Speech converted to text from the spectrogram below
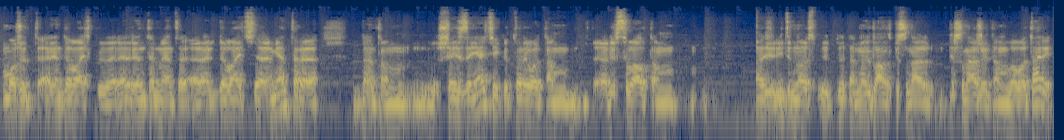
может арендовать, арендовать э, ментора, да, там, 6 занятий, которые вот там рисовал там одного из главных персонажей, персонажей там в аватаре,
